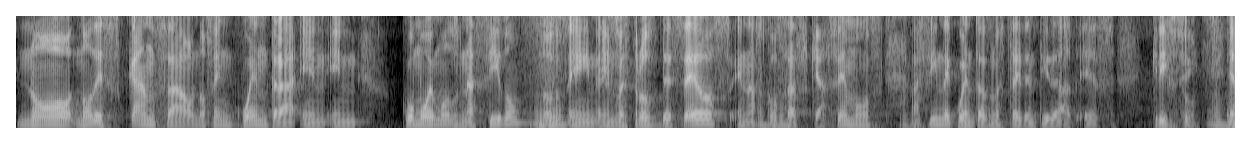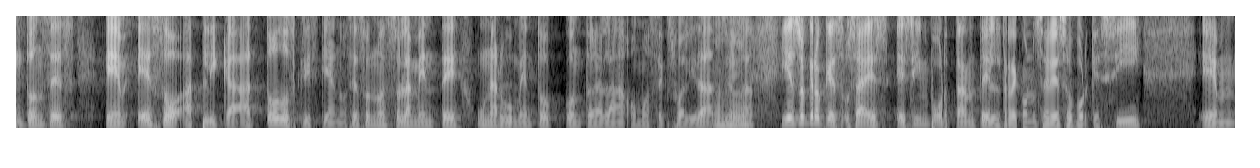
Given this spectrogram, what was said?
no, no descansa o no se encuentra en, en cómo hemos nacido, en, nuestros deseos, en las cosas que hacemos. A fin de cuentas, nuestra identidad es Cristo. Entonces, em, eso aplica a todos cristianos. Eso no es solamente un argumento contra la homosexualidad. Y eso creo que es, o sea, es, es importante el reconocer eso porque sí, eh,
